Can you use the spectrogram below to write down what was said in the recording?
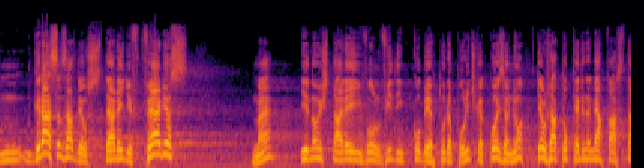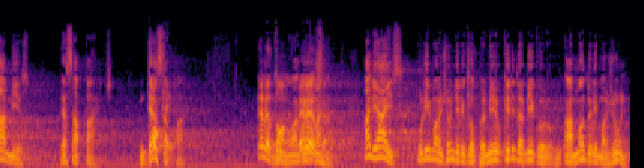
hum, graças a Deus, estarei de férias, né? E não estarei envolvido em cobertura política, coisa nenhuma, que eu já estou querendo me afastar mesmo dessa parte. Dessa okay. parte. Eleton, não beleza. Mais, não. Aliás, o Lima Júnior ligou para mim, o querido amigo Amando Lima Júnior.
